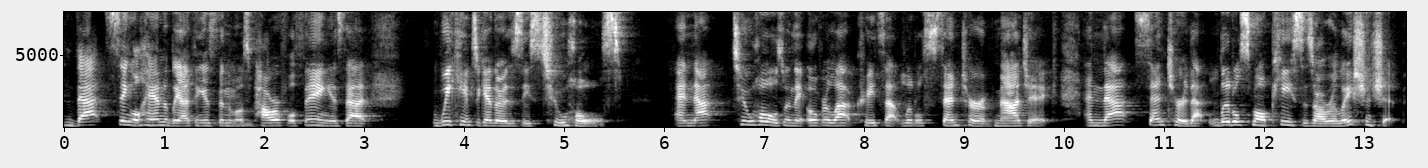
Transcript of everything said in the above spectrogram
that single-handedly, I think, has been the most mm-hmm. powerful thing is that we came together as these two holes. And that two holes, when they overlap, creates that little center of magic. And that center, that little small piece is our relationship.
